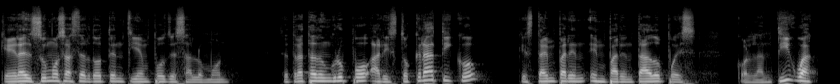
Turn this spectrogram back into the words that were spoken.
que era el sumo sacerdote en tiempos de Salomón. Se trata de un grupo aristocrático que está emparentado pues con la antigua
